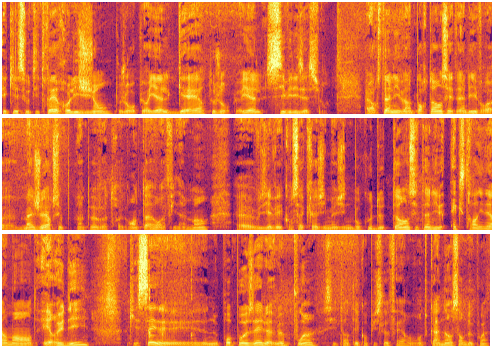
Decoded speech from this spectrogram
et qui est sous-titré Religion, toujours au pluriel, guerre, toujours au pluriel, civilisation. Alors c'est un livre important, c'est un livre majeur, c'est un peu votre grand œuvre finalement. Euh, vous y avez consacré, j'imagine, beaucoup de temps. C'est un livre extraordinairement érudit qui essaie de nous proposer le, le point, si tant est qu'on puisse le faire, ou en tout cas un ensemble de points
